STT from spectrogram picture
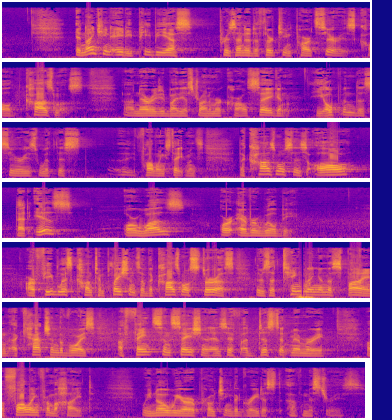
In 1980, PBS presented a 13 part series called Cosmos, uh, narrated by the astronomer Carl Sagan. He opened the series with this uh, following statements the cosmos is all that is, or was, or ever will be. Our feeblest contemplations of the cosmos stir us. There's a tingling in the spine, a catch in the voice, a faint sensation as if a distant memory of falling from a height. We know we are approaching the greatest of mysteries.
